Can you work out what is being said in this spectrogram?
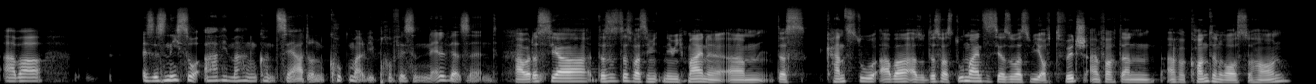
aber es ist nicht so, ah, wir machen ein Konzert und guck mal, wie professionell wir sind. Aber das ist ja, das ist das, was ich nämlich meine. Ähm, das kannst du aber, also das, was du meinst, ist ja sowas wie auf Twitch einfach dann einfach Content rauszuhauen.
